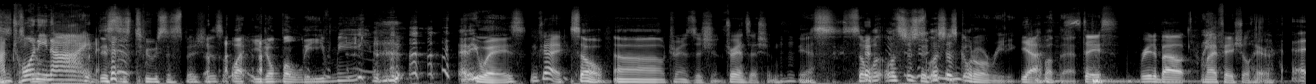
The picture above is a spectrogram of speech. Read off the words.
I'm 29. this is too suspicious. What? You don't believe me? Anyways, Okay. so uh, transition. Transition. Yes. So let- let's just let's just go to a reading. Yeah. How about that? Stace, read about my facial hair. Uh,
